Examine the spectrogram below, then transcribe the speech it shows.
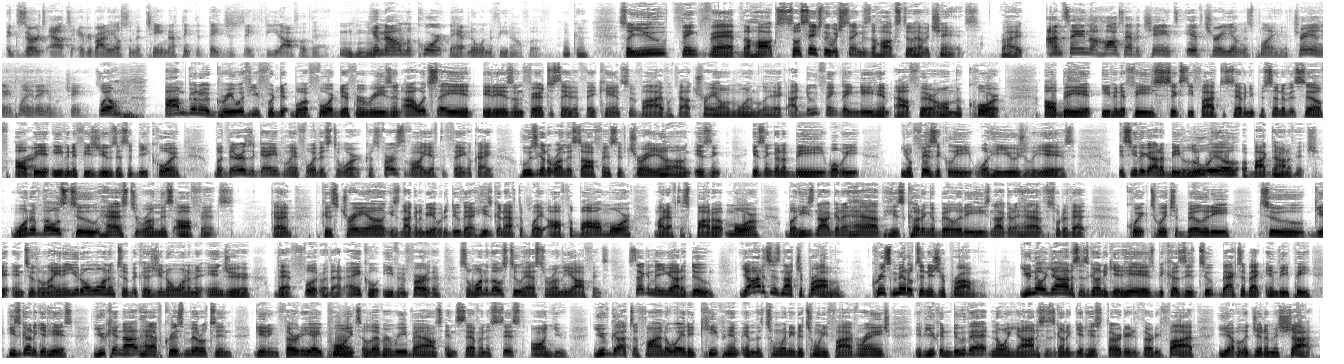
exerts out to everybody else on the team. And I think that they just they feed off of that. Mm-hmm. Him not on the court, they have no one to feed off of. Okay. So you think that the Hawks? So essentially, what you're saying is the Hawks still have a chance, right? I'm saying the Hawks have a chance if Trae Young is playing. If Trae Young ain't playing, they ain't got no chance. Well, I'm going to agree with you for di- for a different reason. I would say it, it is unfair to say that they can't survive without Trae on one leg. I do think they need him out there on the court, albeit even if he's 65 to 70 percent of itself, albeit even if he's used as a decoy. But there is a game plan for this to work. Because first of all, you have to think, okay, who's going to run this offense if Trae Young isn't isn't going to be what we you know physically what he usually is? It's either got to be Lou Will or Bogdanovich. One of those two has to run this offense. Okay. Because Trae Young is not going to be able to do that. He's going to have to play off the ball more, might have to spot up more, but he's not going to have his cutting ability. He's not going to have sort of that quick twitch ability to get into the lane. And you don't want him to because you don't want him to injure that foot or that ankle even further. So one of those two has to run the offense. Second thing you got to do, Giannis is not your problem. Khris Middleton is your problem. You know Giannis is going to get his because he's two back-to-back MVP. He's going to get his. You cannot have Khris Middleton getting 38 points, 11 rebounds, and 7 assists on you. You've got to find a way to keep him in the 20 to 25 range. If you can do that, knowing Giannis is going to get his 30 to 35, you have a legitimate shot.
